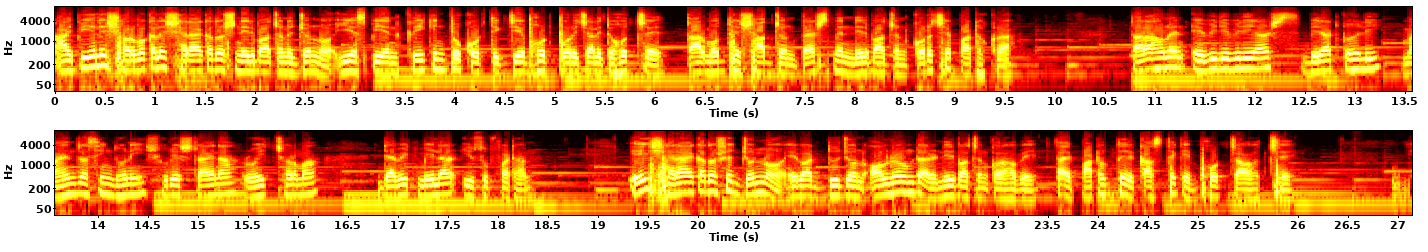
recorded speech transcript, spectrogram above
আইপিএলের সর্বকালের সেরা একাদশ নির্বাচনের জন্য ইএসপিএন ক্রিকিন্টো কর্তৃক যে ভোট পরিচালিত হচ্ছে, তার মধ্যে সাতজন ব্যাটসম্যান নির্বাচন করেছে পাঠকরা। তারা হলেন AB de Villiers, Virat Kohli, Mahendra Singh Dhoni, Suresh Raina, Rohit Sharma, David Miller, Yusuf Pathan. এই সেরা একাদশের জন্য এবার দুজন অলরাউন্ডার নির্বাচন করা হবে, তাই পাঠকদের কাছ থেকে ভোট চাওয়া হচ্ছে।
